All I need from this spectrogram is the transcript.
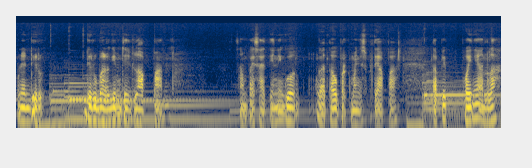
kemudian dirubah lagi menjadi 8 sampai saat ini gue nggak tahu perkembangannya seperti apa. Tapi poinnya adalah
